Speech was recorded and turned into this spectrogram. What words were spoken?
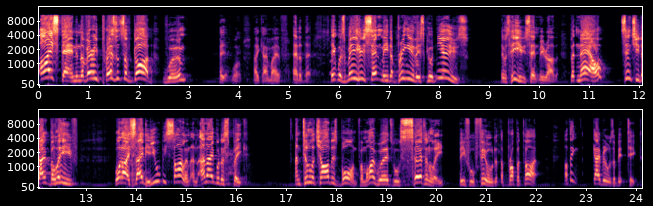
I stand in the very presence of God, worm. Well, okay, I may have added that. It was me who sent me to bring you this good news. It was he who sent me, rather. But now, since you don't believe what I say to you, you will be silent and unable to speak until the child is born, for my words will certainly be fulfilled at the proper time. I think Gabriel was a bit ticked.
